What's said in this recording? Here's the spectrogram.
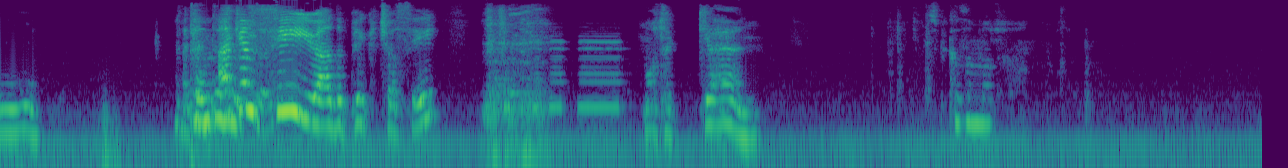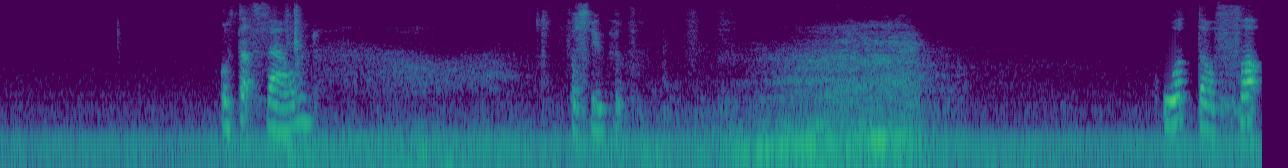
Ooh. Martin, I can see you at the picture, see? Not again. It's because I'm not. What's that sound? Let's see. What the fuck?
